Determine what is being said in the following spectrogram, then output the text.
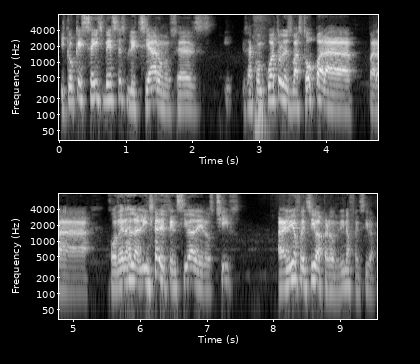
y creo que seis veces blitzearon, o sea, o sea con cuatro les bastó para, para joder a la línea defensiva de los Chiefs. A la línea ofensiva, perdón, línea ofensiva.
